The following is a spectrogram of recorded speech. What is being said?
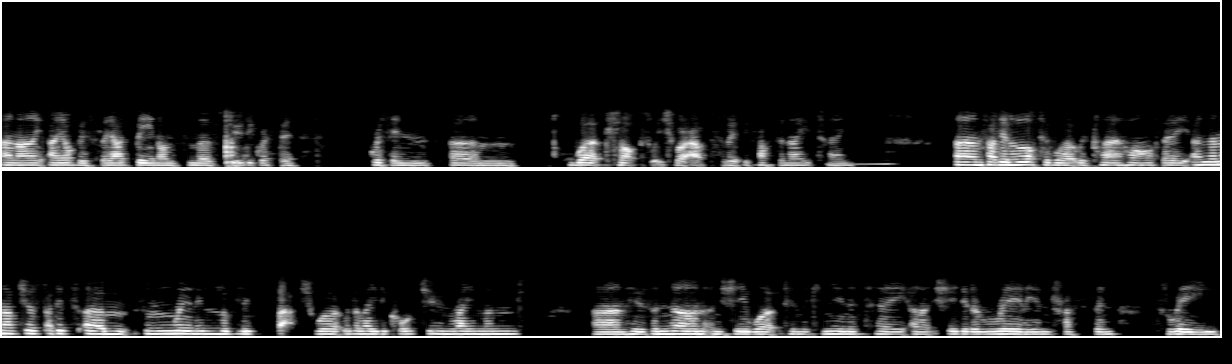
and I, I, obviously I'd been on some of Judy Griffiths, Griffin's um, workshops, which were absolutely fascinating. Um, so I did a lot of work with Claire Harvey, and then I've just I did um, some really lovely Bach work with a lady called June Raymond, um, who's a nun, and she worked in the community, and she did a really interesting three,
